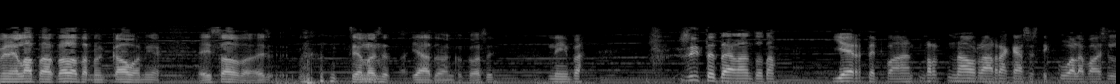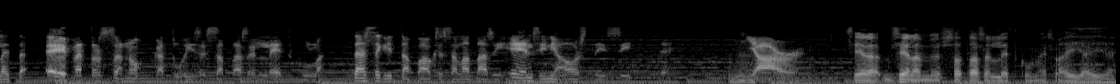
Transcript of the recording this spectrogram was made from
Menee lata, ladata noin kauan, niin ei saata, ei, siellä Mm. olisi jäätyvän kokoisia. Niinpä. Sitten täällä on tota... Jertet vaan nauraa räkäisesti kuolevaiselle, että eipä tossa nokka tuhise sen letkulla. Tässäkin tapauksessa latasi ensin ja ostin sitten. Mm. Jar. Siellä, siellä myös sataisen letkun mies, ai ai ai.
